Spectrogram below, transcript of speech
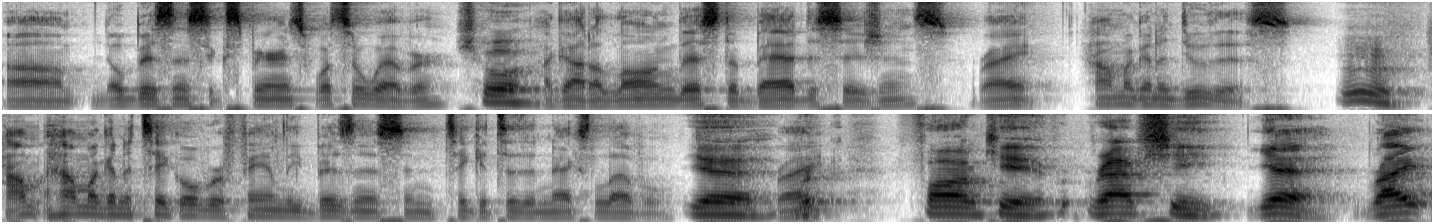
um, no business experience whatsoever. Sure. I got a long list of bad decisions. Right? How am I going to do this? How, how am I going to take over a family business and take it to the next level? Yeah, Right. Farm kid, rap sheet, Yeah, right.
